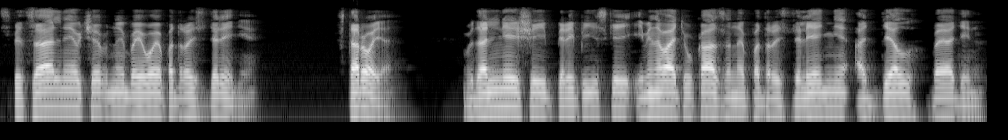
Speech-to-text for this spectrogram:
специальное учебное боевое подразделение. Второе. В дальнейшей переписке именовать указанное подразделение отдел Б1.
